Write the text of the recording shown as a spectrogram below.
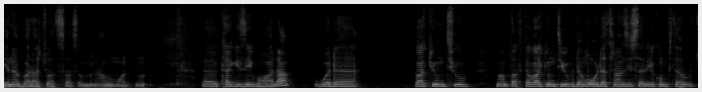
የነበራቸው አተሳሰብ ምናምን ማለት ነው። ከጊዜ በኋላ ወደ vacuum tube ማምጣት። ከ vacuum tube ደግሞ ወደ ትራንዚስተር የኮምፒውተሮች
